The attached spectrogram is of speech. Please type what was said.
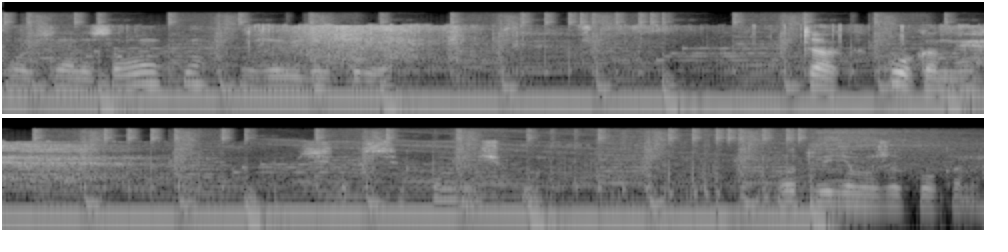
Вот сняли соломку, уже видим червя. Так, коконы Вот видим уже коконы.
